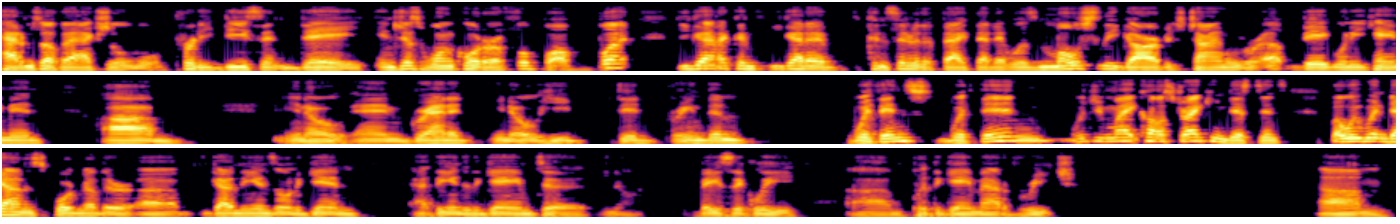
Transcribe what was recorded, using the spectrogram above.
had himself an actual pretty decent day in just one quarter of football. But you gotta you gotta consider the fact that it was mostly garbage time. We were up big when he came in, um, you know. And granted, you know he did bring them within within what you might call striking distance, but we went down and scored another, uh, got in the end zone again at the end of the game to you know basically um, put the game out of reach. Um,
